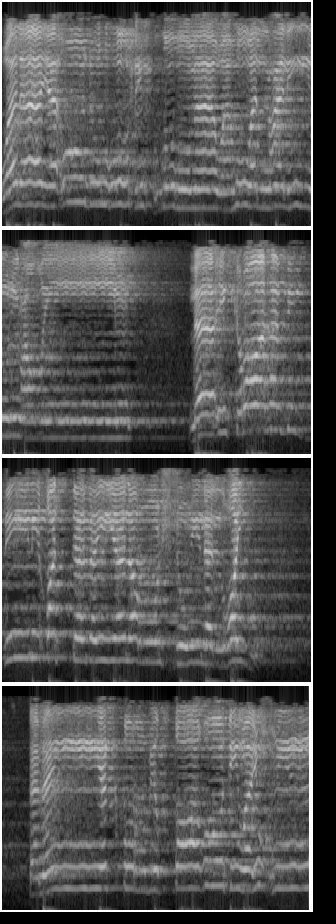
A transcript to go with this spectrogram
ولا يؤوده حفظهما وهو العلي العظيم. لا إكراه في الدين قد تبين الرشد من الغي. فمن يكفر بالطاغوت ويؤمن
